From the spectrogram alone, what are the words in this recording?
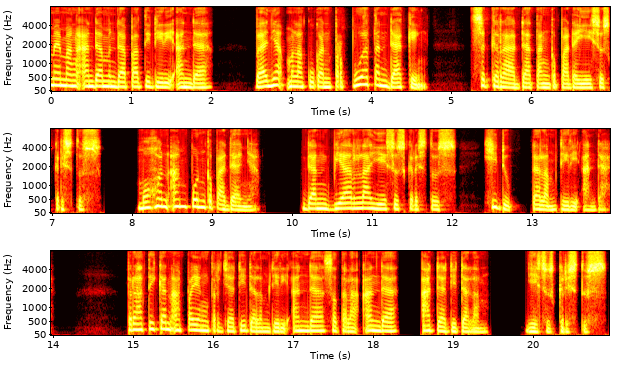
memang Anda mendapati diri Anda banyak melakukan perbuatan daging, segera datang kepada Yesus Kristus. Mohon ampun kepadanya, dan biarlah Yesus Kristus hidup dalam diri Anda. Perhatikan apa yang terjadi dalam diri Anda setelah Anda ada di dalam Yesus Kristus.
